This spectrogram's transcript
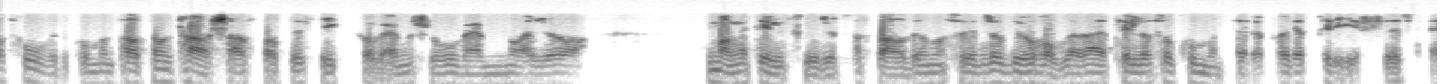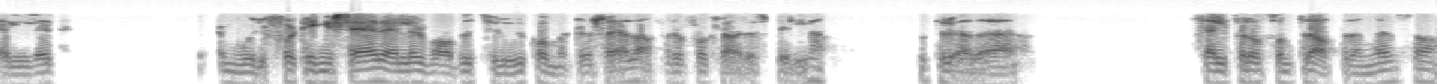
at hovedkommentatoren tar seg av statistikk og hvem slo hvem når, og mange tilskuere på stadion osv. Og, så og du holder deg til å kommentere på repriser eller hvorfor ting skjer, eller hva du tror kommer til å skje da, for å forklare spillet, så tror jeg det Selv for oss som prater en del, så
